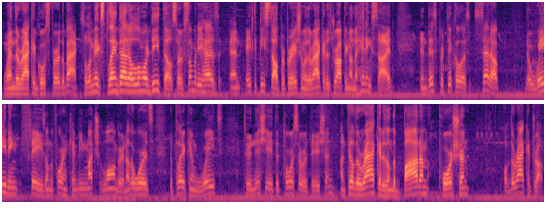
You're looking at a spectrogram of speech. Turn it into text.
when the racket goes further back. So let me explain that in a little more detail. So if somebody has an ATP style preparation where the racket is dropping on the hitting side, in this particular setup the waiting phase on the forehand can be much longer. In other words, the player can wait to initiate the torso rotation until the racket is on the bottom portion of the racket drop.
